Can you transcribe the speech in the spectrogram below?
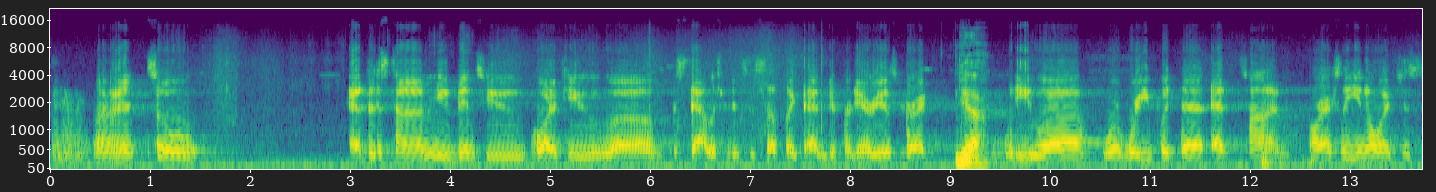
All right. So at this time, you've been to quite a few uh, establishments and stuff like that in different areas, correct? Yeah. What do you uh, where, where you put that at the time? Or actually, you know what? Just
